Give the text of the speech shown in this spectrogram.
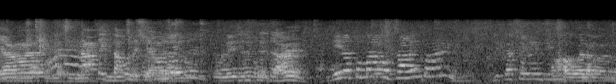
Kaya nga, nakita ko na siya. Uli Hindi na tumawag sa akin, pare. walang ano.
